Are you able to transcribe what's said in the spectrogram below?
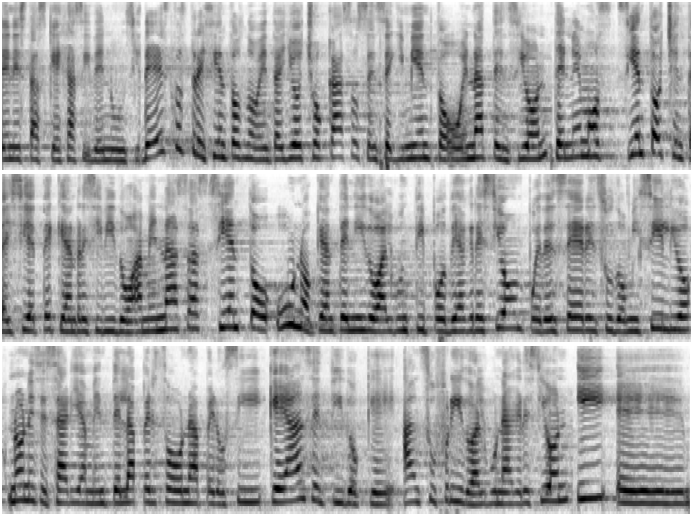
proceden estas quejas y denuncias. De estos 398 casos en seguimiento o en atención, tenemos 187 que han recibido amenazas, 101 que han tenido algún tipo de agresión, pueden ser en su domicilio, no necesariamente la persona, pero sí que han sentido que han sufrido alguna agresión y eh,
